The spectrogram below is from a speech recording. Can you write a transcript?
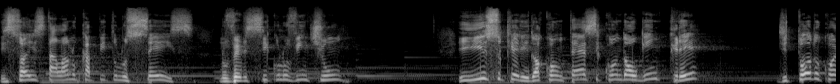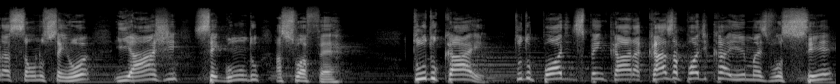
Isso aí está lá no capítulo 6, no versículo 21. E isso, querido, acontece quando alguém crê de todo o coração no Senhor e age segundo a sua fé. Tudo cai, tudo pode despencar, a casa pode cair, mas você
